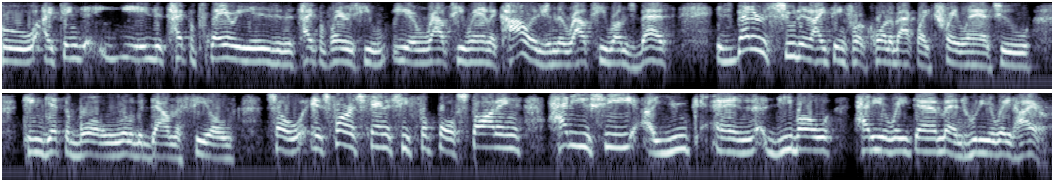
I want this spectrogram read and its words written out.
who I think the type of player he is and the type of players he you know, routes he ran at college and the routes he runs best is better suited, I think, for a quarterback like Trey Lance who can get the ball a little bit down the field. So as far as fantasy football starting, how do you see Aiyuk and Deebo? How do you rate them, and who do you rate higher?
